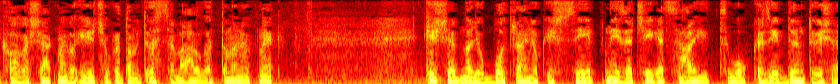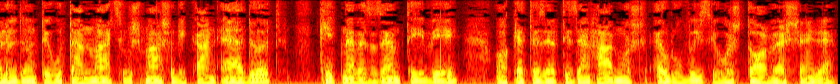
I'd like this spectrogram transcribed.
pedig hallgassák meg a hírcsokrot, amit összeválogattam önöknek. Kisebb-nagyobb botrányok és szép nézettséget szállító középdöntő és elődöntő után március másodikán eldőlt, kit nevez az MTV a 2013-as Eurovíziós dalversenyre.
